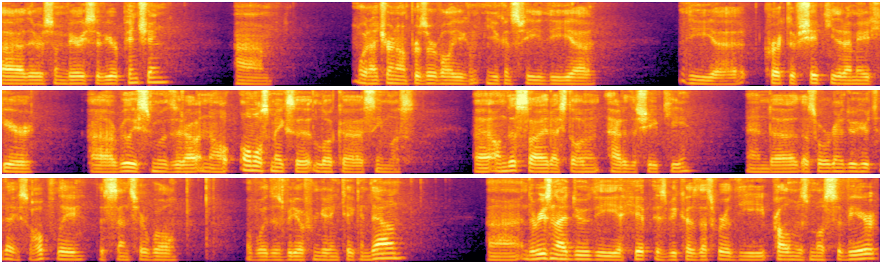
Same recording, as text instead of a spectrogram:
uh, there's some very severe pinching. Um, when I turn on preserve volume can, you can see the uh, the corrective shape key that I made here uh, really smooths it out and almost makes it look uh, seamless. Uh, on this side, I still haven't added the shape key, and uh, that's what we're going to do here today. So hopefully the censor will avoid this video from getting taken down. Uh, the reason I do the hip is because that's where the problem is most severe.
